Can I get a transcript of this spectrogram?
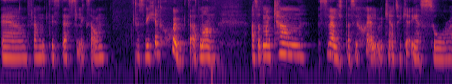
eh, fram tills dess liksom. Alltså det är helt sjukt att man, alltså att man kan svälta sig själv kan jag tycka är så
